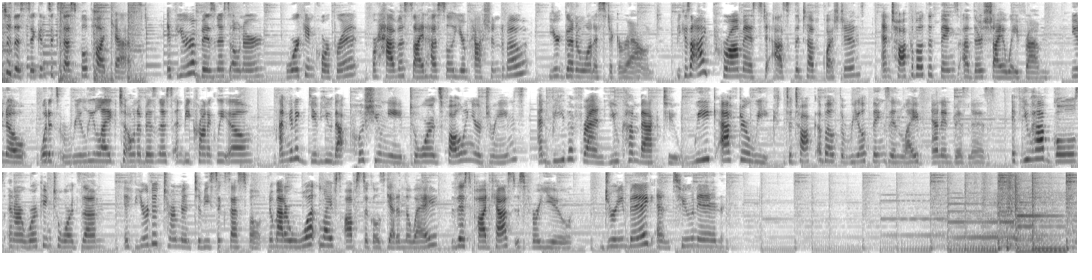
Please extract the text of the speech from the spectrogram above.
Welcome to the Sick and Successful podcast. If you're a business owner, work in corporate, or have a side hustle you're passionate about, you're gonna wanna stick around. Because I promise to ask the tough questions and talk about the things others shy away from. You know, what it's really like to own a business and be chronically ill. I'm gonna give you that push you need towards following your dreams and be the friend you come back to week after week to talk about the real things in life and in business. If you have goals and are working towards them, if you're determined to be successful no matter what life's obstacles get in the way, this podcast is for you. Dream big and tune in.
